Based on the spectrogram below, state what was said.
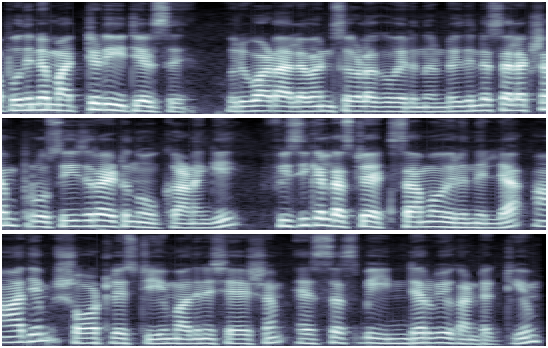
അപ്പോൾ ഇതിന്റെ മറ്റ് ഡീറ്റെയിൽസ് ഒരുപാട് അലവൻസുകളൊക്കെ വരുന്നുണ്ട്. ഇതിന്റെ സെലക്ഷൻ പ്രൊസീജിയറായിട്ട് നോക്കുകയാണെങ്കിൽ ഫിസിക്കൽ ടെസ്റ്റോ എക്സാമോ വരുന്നില്ല. ആദ്യം ഷോർട്ട് ലിസ്റ്റ് ചെയ്യും. അതിനുശേഷം S S B interview conduct ചെയ്യും.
